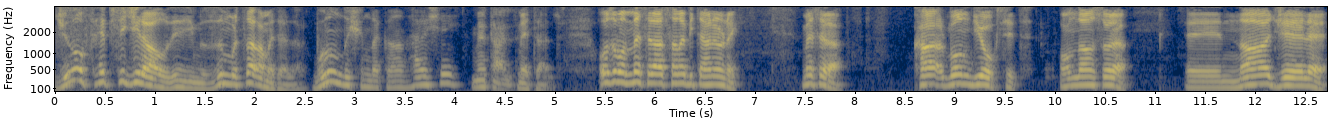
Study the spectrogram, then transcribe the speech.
Cinof hepsi cilalı dediğimiz zımbırtılar ametaller. Bunun dışında kalan her şey Metal. metaldir. O zaman mesela sana bir tane örnek. Mesela karbondioksit, ondan sonra e, NaCl,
